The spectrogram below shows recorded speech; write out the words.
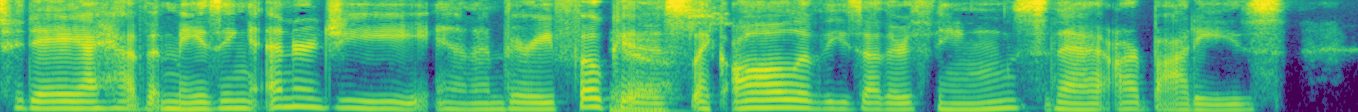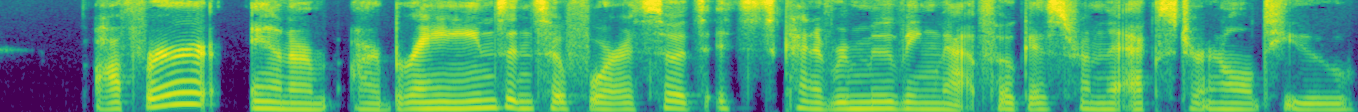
today I have amazing energy and I'm very focused, yes. like all of these other things that our bodies offer and our, our brains and so forth. So it's it's kind of removing that focus from the external to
